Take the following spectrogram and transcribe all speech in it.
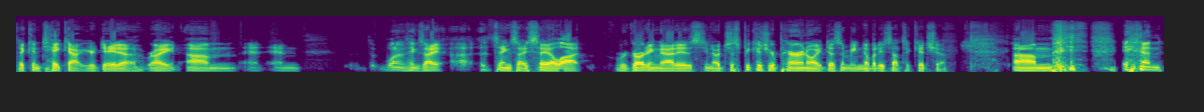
that can take out your data, right? Um, and, and one of the things I uh, things I say a lot regarding that is, you know, just because you're paranoid doesn't mean nobody's out to get you. Um, and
